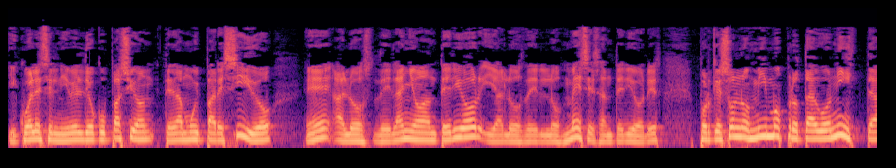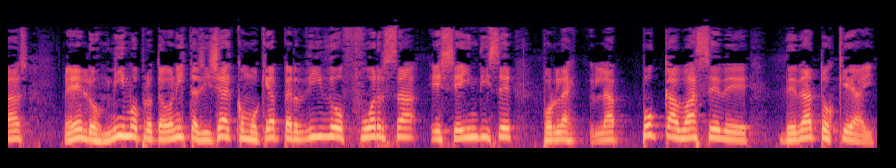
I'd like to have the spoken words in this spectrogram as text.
y cuál es el nivel de ocupación, te da muy parecido eh, a los del año anterior y a los de los meses anteriores, porque son los mismos protagonistas, eh, los mismos protagonistas y ya es como que ha perdido fuerza ese índice por la, la poca base de, datos que hay.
